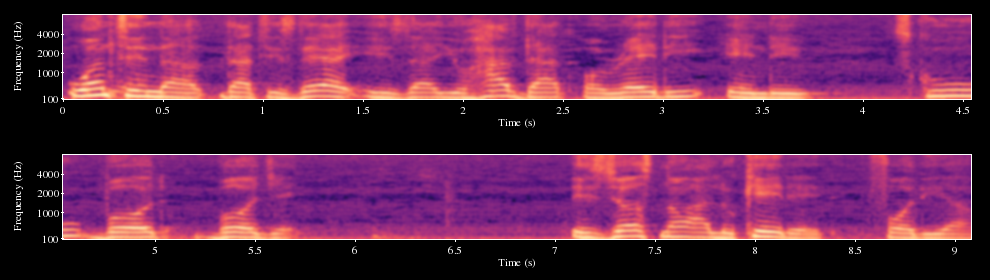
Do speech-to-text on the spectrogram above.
One thing that, that is there is that you have that already in the school board budget. It's just not allocated for the, uh,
